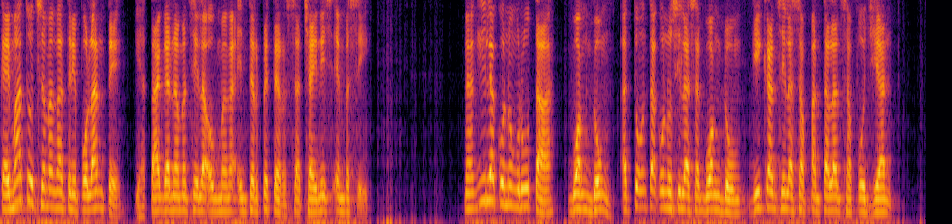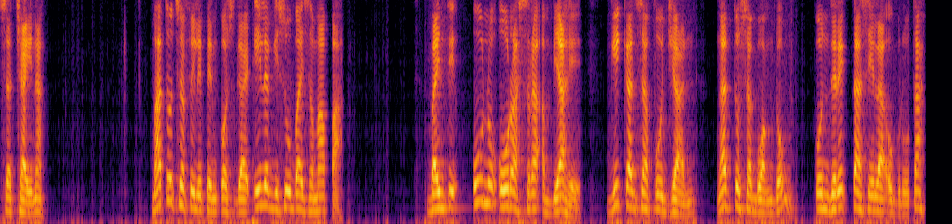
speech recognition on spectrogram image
Kay matod sa mga tripulante, gihatagan naman sila og mga interpreter sa Chinese Embassy. Nang ila kunong ruta, Guangdong. At tuunta kuno sila sa Guangdong, gikan sila sa pantalan sa Fujian sa China. Matod sa Philippine Coast Guard, ilang gisubay sa mapa. 21 oras ra ang biyahe gikan sa Fujian ngadto sa Guangdong kung direkta sila og ruta.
